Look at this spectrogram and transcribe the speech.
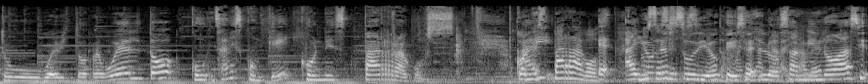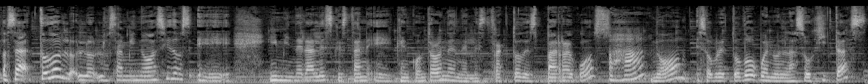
tu huevito revuelto, con, ¿sabes con qué? Con espárragos. Con espárragos. eh, hay No un estudio que dice antojaría, los caray, aminoácidos, o sea, todos lo- lo- los aminoácidos eh, y minerales que están eh, que encontraron en el extracto de espárragos, Ajá. ¿no? Sobre todo, bueno, en las hojitas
